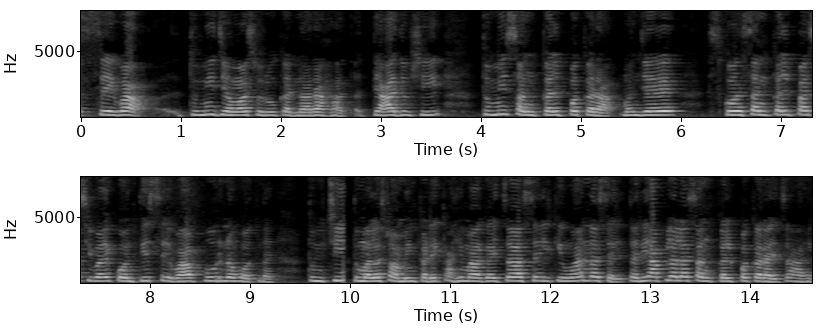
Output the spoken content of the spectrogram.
सेवा तुम्ही जेव्हा सुरू करणार आहात त्या दिवशी तुम्ही संकल्प करा. म्हणजे संकल्पाशिवाय कोणतीच सेवा पूर्ण होत नाही. तुमची तुम्हाला स्वामींकडे काही मागायचं असेल किंवा नसेल तरी आपल्याला संकल्प करायचा आहे.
